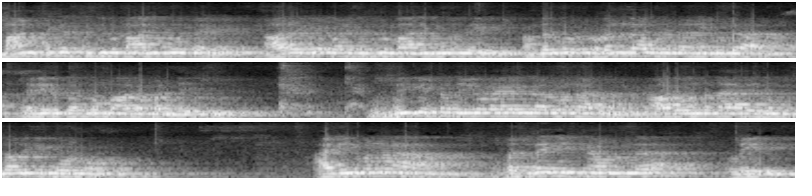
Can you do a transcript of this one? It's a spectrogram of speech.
మానసిక స్థితులు మారిపోతాయి. ఆరోగ్య పరిస్థితులు మారిపోతాయి. అందరూ కూడా దృఢంగా ఉండడానికి కూడా శరీరతత్వం బాగా పనిచేస్తుంది. శ్రీకృష్ణ దేవరాయలు గారు ఉన్నారు మనకి. ఆరు వందల యాభై సంవత్సరాలకి పూర్వం. ఆయన ఏమన్నా స్పెషలైజేషన్ ఏమైనా ఉందా? లేదు.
